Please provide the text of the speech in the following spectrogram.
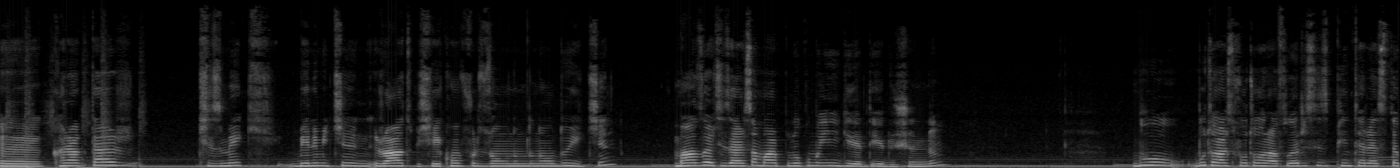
Ee, karakter çizmek benim için rahat bir şey. Comfort zone'umdan olduğu için manzara çizersem art blokuma iyi gelir diye düşündüm. Bu bu tarz fotoğrafları siz Pinterest'te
